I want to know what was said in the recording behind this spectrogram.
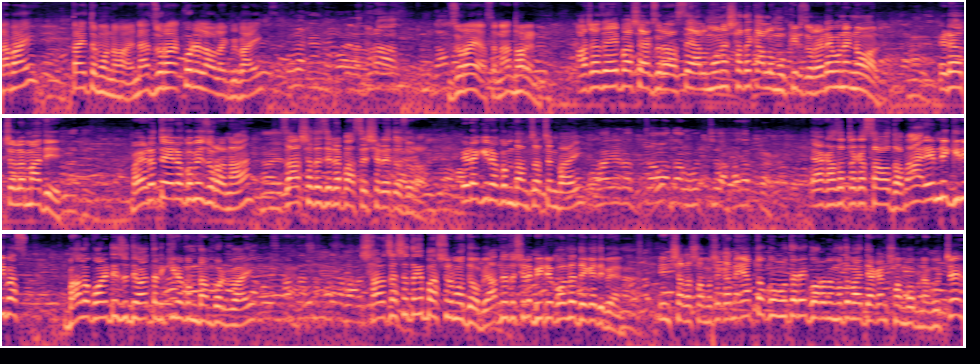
না ভাই তাই তো মনে হয়। না জোড়া করে লাও লাগবে ভাই। জোড়া জোড়াই আছে না ধরেন। আচ্ছা যে এই পাশে এক জোড়া আছে অ্যালমনের সাথে কালো মুখির জোড়া এটা মনে হয় নর? এটা হচ্ছে মাদি। ভাই এটা তো এরকমই জোড়া না? যার সাথে যেটা পাচ্ছে সেটাই তো জোড়া। এটা কীরকম দাম চাচ্ছেন ভাই? ভাই এটা চাওয়া দাম হচ্ছে হাজার টাকা। এক হাজার টাকা চাওয়া দাম। আর এমনি গিরিবাস ভালো কোয়ালিটি যদি হয় তাহলে কীরকম দাম পড়বে ভাই? সাড়ে চারশো থেকে পাঁচশোর মধ্যে হবে। আপনি তো সেটা ভিডিও কলে দেখে দিবেন। ইনশাল্লাহ সমস্যা। কারণ এত কবুতর এই গরমের মধ্যে ভাই দেখান সম্ভব না বুঝছেন?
